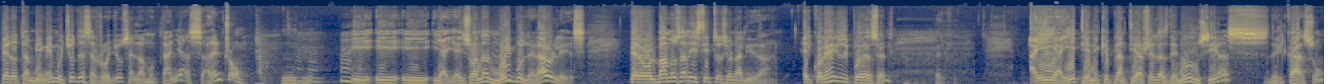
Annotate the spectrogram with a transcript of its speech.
pero también hay muchos desarrollos en las montañas adentro. y, y- y- y ahí hay zonas muy vulnerables. Pero volvamos a la institucionalidad. El colegio sí puede hacer. Perfecto. Ahí, ahí tiene que plantearse las denuncias del caso,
